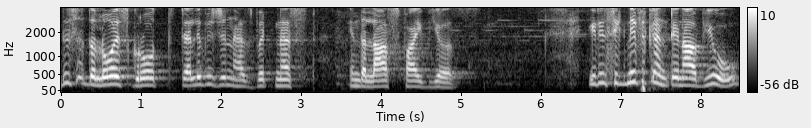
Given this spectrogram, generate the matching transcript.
This is the lowest growth television has witnessed in the last five years. It is significant in our view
